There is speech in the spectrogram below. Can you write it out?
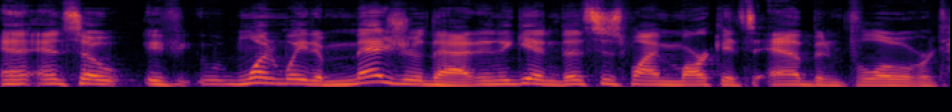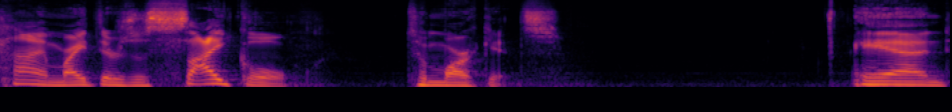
And, and so if one way to measure that, and again, this is why markets ebb and flow over time, right? There's a cycle to markets. And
